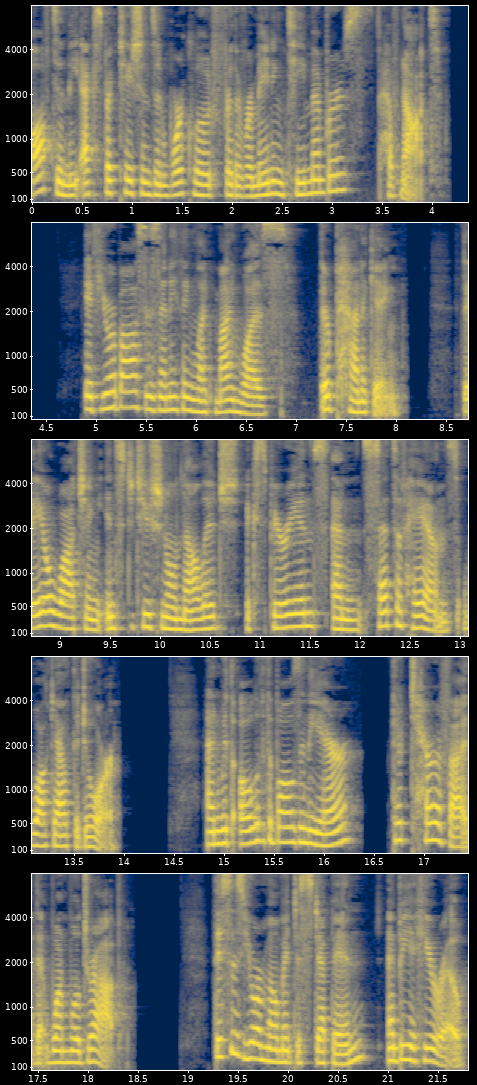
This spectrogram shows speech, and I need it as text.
often the expectations and workload for the remaining team members have not. If your boss is anything like mine was, they're panicking. They are watching institutional knowledge, experience, and sets of hands walk out the door. And with all of the balls in the air, they're terrified that one will drop. This is your moment to step in and be a hero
